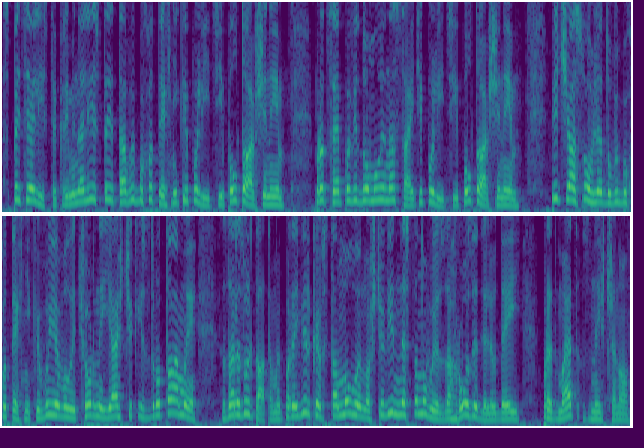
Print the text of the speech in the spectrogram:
спеціалісти-криміналісти та вибухотехніки поліції Полтавщини. Про це повідомили на сайті поліції Полтавщини. Під час огляду вибухотехніки виявили чорний ящик із дротами. За результатами перевірки встановлено, що він не становив загрози для людей. Предмет знищено.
